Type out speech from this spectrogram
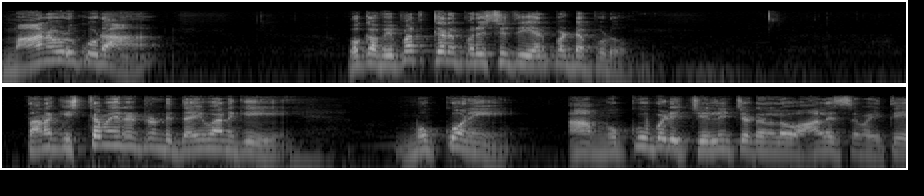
మానవుడు కూడా ఒక విపత్కర పరిస్థితి ఏర్పడ్డప్పుడు తనకిష్టమైనటువంటి దైవానికి మొక్కుని ఆ మొక్కుబడి చెల్లించడంలో ఆలస్యమైతే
